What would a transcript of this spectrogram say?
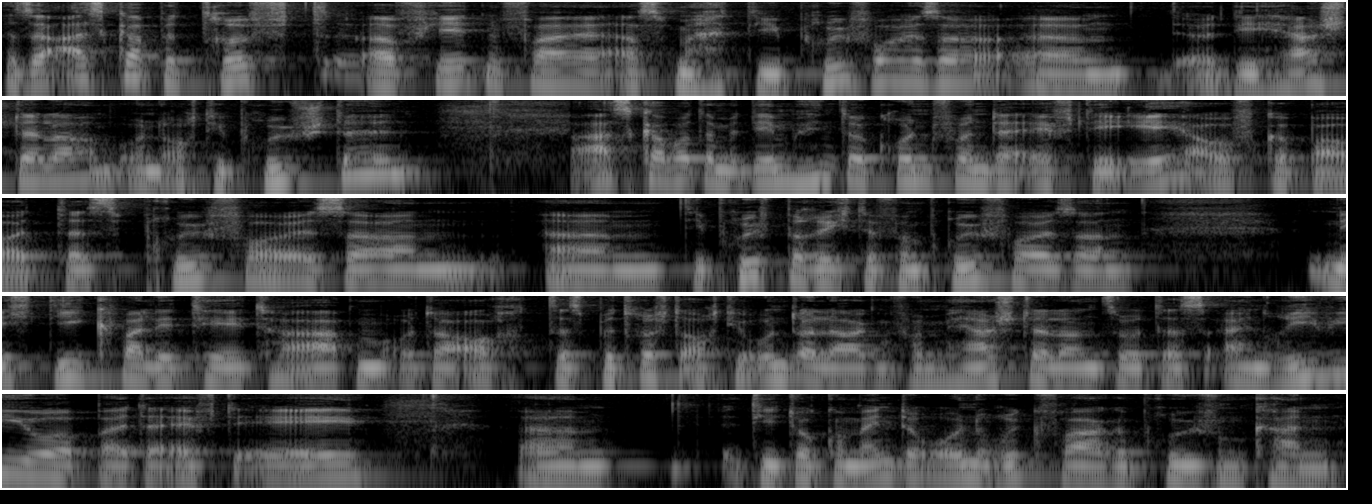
Also ASCA betrifft auf jeden Fall erstmal die Prüfhäuser, ähm, die Hersteller und auch die Prüfstellen. ASCA wurde mit dem Hintergrund von der FDE aufgebaut, dass Prüfhäuser, ähm, die Prüfberichte von Prüfhäusern nicht die Qualität haben oder auch, das betrifft auch die Unterlagen von Herstellern, so dass ein Reviewer bei der FDA ähm, die Dokumente ohne Rückfrage prüfen kann.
